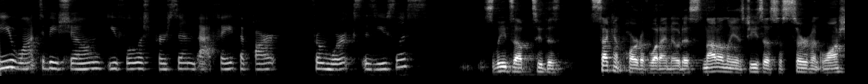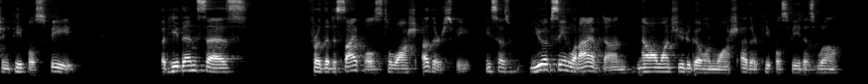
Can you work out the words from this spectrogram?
you want to be shown, you foolish person, that faith apart from works is useless? This leads up to the second part of what I noticed. Not only is Jesus a servant washing people's feet, but he then says for the disciples to wash others' feet. He says, You have seen what I have done. Now I want you to go and wash other people's feet as well.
